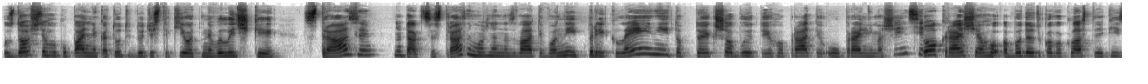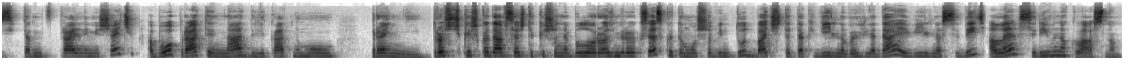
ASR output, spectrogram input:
Уздовж цього купальника тут йдуть ось такі от невеличкі стрази. Ну так, це стрази можна назвати. Вони приклеєні. Тобто, якщо будете його прати у пральній машинці, то краще або додатково класти якийсь там пральний мішечок, або прати на делікатному. Пранні. Трошечки шкода, все ж таки, що не було розміру XS, тому що він тут, бачите, так вільно виглядає, вільно сидить, але все рівно класно.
